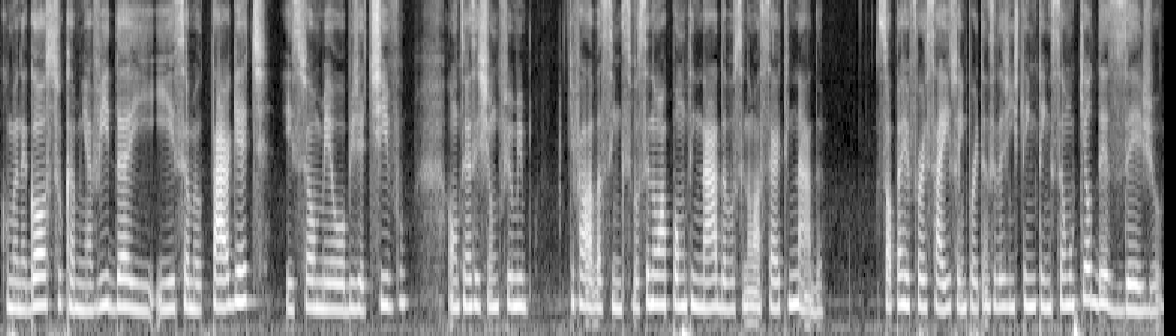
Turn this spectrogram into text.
com o meu negócio, com a minha vida, e, e esse é o meu target, isso é o meu objetivo. Ontem eu assisti um filme que falava assim: se você não aponta em nada, você não acerta em nada. Só para reforçar isso, a importância da gente ter intenção, o que eu desejo.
